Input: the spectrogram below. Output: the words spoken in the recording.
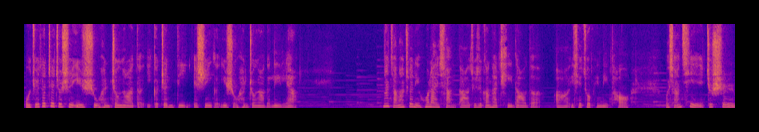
我觉得这就是艺术很重要的一个真谛，也是一个艺术很重要的力量。那讲到这里，忽然想到，就是刚才提到的啊一些作品里头，我想起就是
